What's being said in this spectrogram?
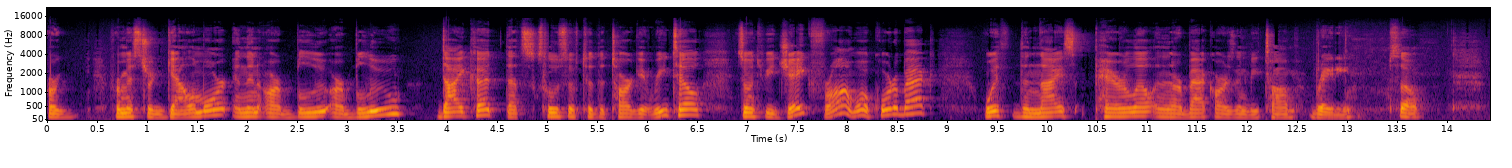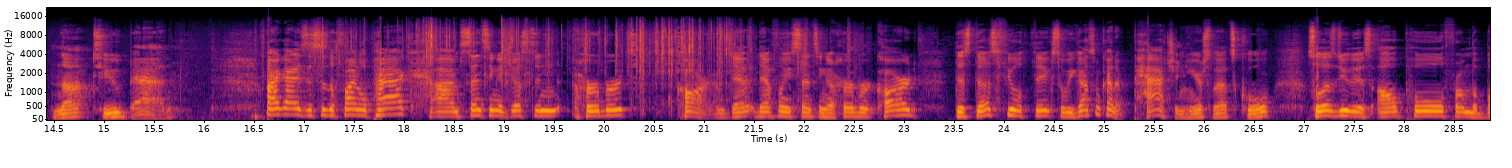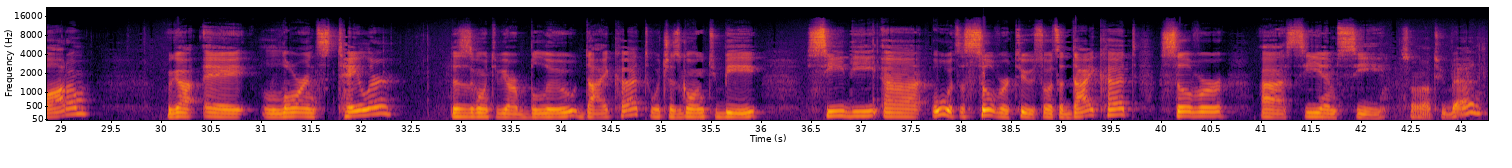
or for Mr. Gallimore, and then our blue, our blue die cut that's exclusive to the Target retail is going to be Jake Fromm, whoa, quarterback with the nice parallel and then our back card is going to be Tom Brady. So, not too bad. Alright guys, this is the final pack. I'm sensing a Justin Herbert card. I'm de definitely sensing a Herbert card. This does feel thick, so we got some kind of patch in here, so that's cool. So let's do this. I'll pull from the bottom. We got a Lawrence Taylor. This is going to be our blue die cut, which is going to be CD, uh, oh, it's a silver too. So it's a die cut silver uh, CMC. So not too bad.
